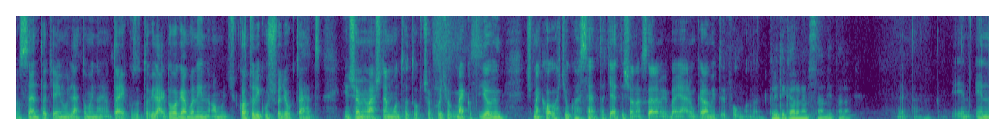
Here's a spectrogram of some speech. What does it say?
a Szent Atya, én úgy látom, hogy nagyon tájékozott a világ dolgában. Én amúgy katolikus vagyok, tehát én semmi más nem mondhatok, csak hogy megjövünk, és meghallgatjuk a Szent Atyát, és annak szellemében járunk el, amit ő fog mondani. Kritikára nem számítanak? Hát, én, én,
